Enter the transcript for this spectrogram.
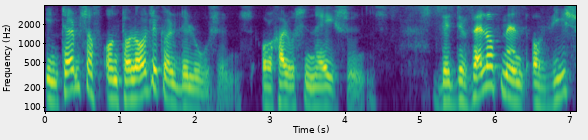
in terms of ontological delusions or hallucinations, the development of these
